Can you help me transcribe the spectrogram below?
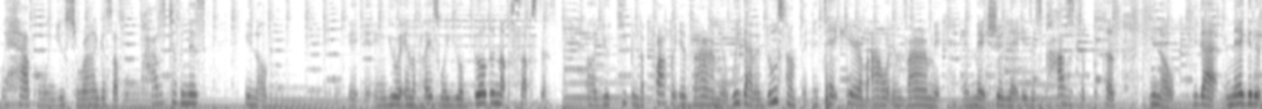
will happen when you surround yourself with positiveness, you know, and you're in a place where you're building up substance uh, you're keeping the proper environment. We got to do something and take care of our environment and make sure that it is positive because, you know, you got negative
